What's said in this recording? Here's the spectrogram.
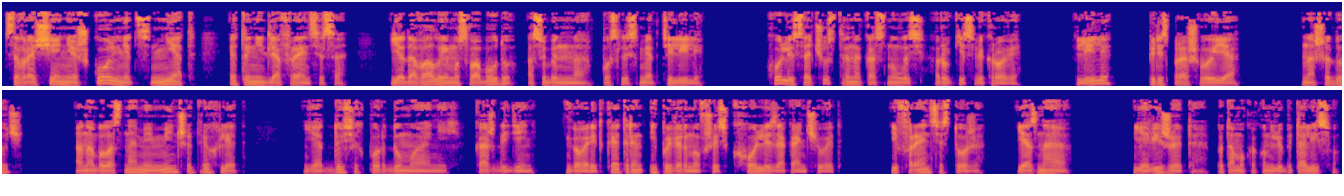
Совращение школьниц — нет, это не для Фрэнсиса. Я давала ему свободу, особенно после смерти Лили. Холли сочувственно коснулась руки свекрови. «Лили?» — переспрашиваю я. «Наша дочь. Она была с нами меньше трех лет. Я до сих пор думаю о ней, каждый день», — говорит Кэтрин и, повернувшись к Холли, заканчивает. «И Фрэнсис тоже. Я знаю, «Я вижу это, потому как он любит Алису»,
